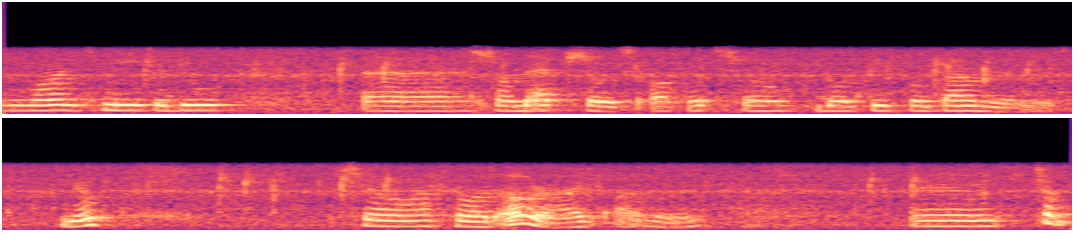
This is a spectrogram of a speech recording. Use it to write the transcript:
he wants me to do, uh, some episodes of it, so more people download it, you know? So I thought, alright, I will. And jump.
